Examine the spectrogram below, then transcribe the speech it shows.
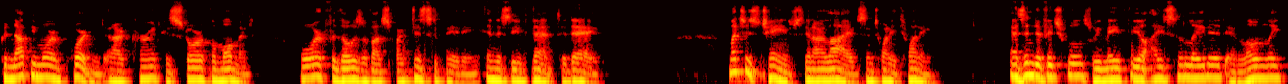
could not be more important in our current historical moment or for those of us participating in this event today. Much has changed in our lives in 2020. As individuals, we may feel isolated and lonely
